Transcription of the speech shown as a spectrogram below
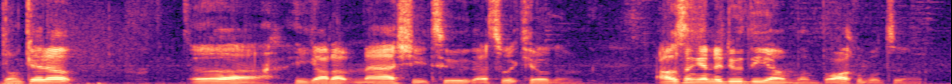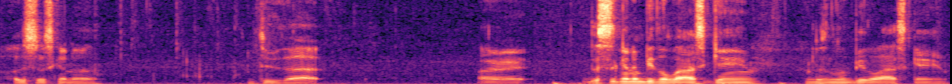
Don't get up. Ugh, he got up mashy too. That's what killed him. I wasn't gonna do the um unblockable to him. I was just gonna do that. Alright. This is gonna be the last game. This is gonna be the last game.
